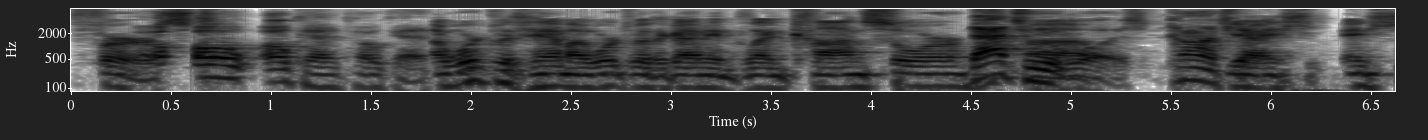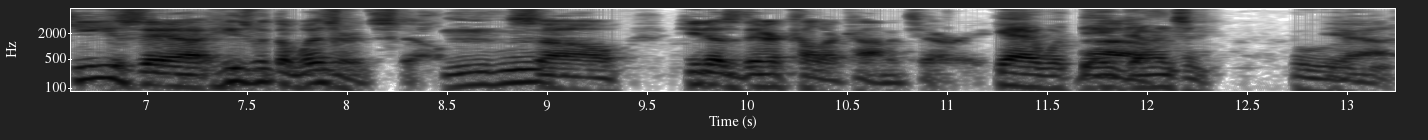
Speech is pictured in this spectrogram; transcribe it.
first. Oh, oh, okay, okay. I worked with him. I worked with a guy named Glenn Consor. That's who uh, it was. Consor. Yeah, and he, uh, he's with the Wizards still. Mm-hmm. So he does their color commentary. Yeah, with Dave uh, Johnson. Ooh. Yeah.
